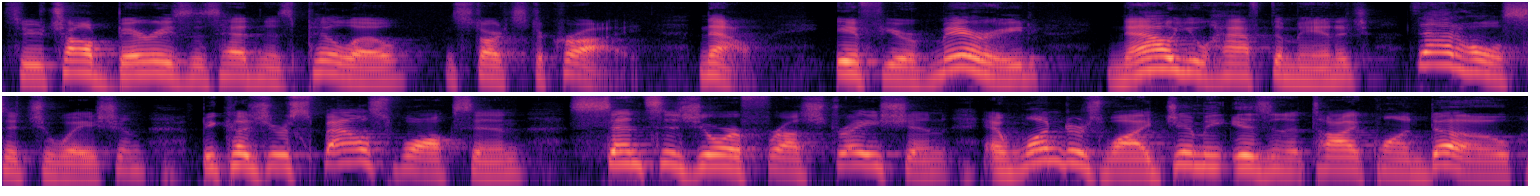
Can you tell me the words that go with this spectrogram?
So your child buries his head in his pillow and starts to cry. Now, if you're married, now you have to manage that whole situation because your spouse walks in, senses your frustration, and wonders why Jimmy isn't at Taekwondo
